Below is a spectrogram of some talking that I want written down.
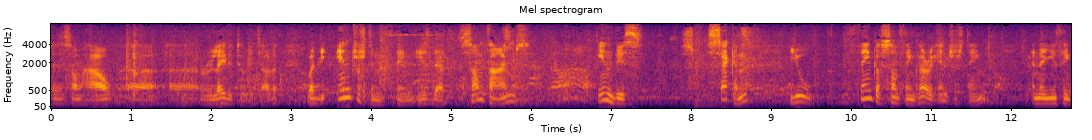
uh, somehow uh, uh, related to each other. But the interesting thing is that sometimes in this second you think of something very interesting and then you think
